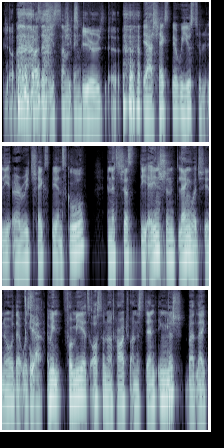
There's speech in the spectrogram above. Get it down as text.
you know. But it was at least something. Shakespeare's. uh, Yeah, Shakespeare. We used to le- uh, read Shakespeare in school, and it's just the ancient language, you know. That was. Yeah. I mean, for me, it's also not hard to understand English, but like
